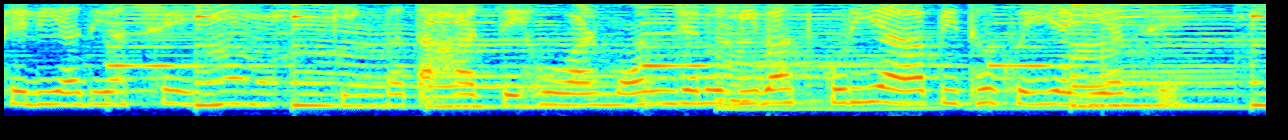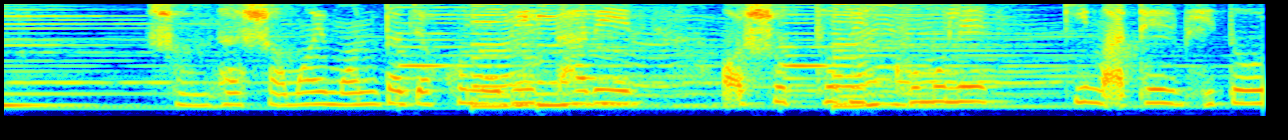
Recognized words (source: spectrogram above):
ফেলিয়া দিয়াছে, কিংবা তাহার দেহ আর মন যেন বিবাদ করিয়া পৃথক হইয়া গিয়াছে। সন্ধ্যার সময় মনটা যখন নদীর ধারের অশ্বত্থ বৃক্ষমূলে কি মাঠের ভিতর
